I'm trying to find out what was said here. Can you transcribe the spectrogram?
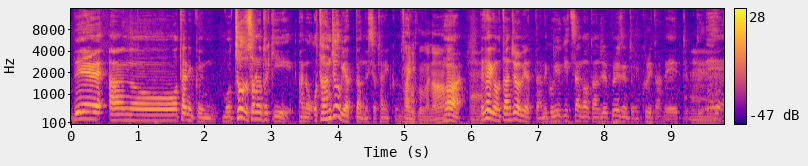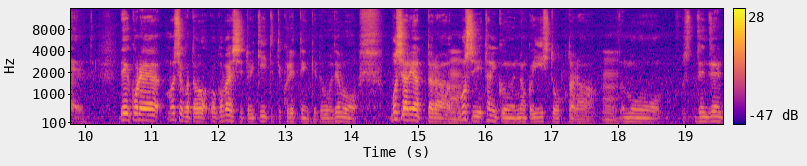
であのー谷君もちょうどその時あのお誕生日やったんですよ谷君が。谷君がな。はい、うん。で谷君お誕生日やったんでこうゆきちさんがお誕生日プレゼントにくれたでって言って、うん。ええでこれもしよかったら若林と行きっててくれてんけどでももしあれやったら、うん。もし谷君なんかいい人おったら、うん。もう全然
